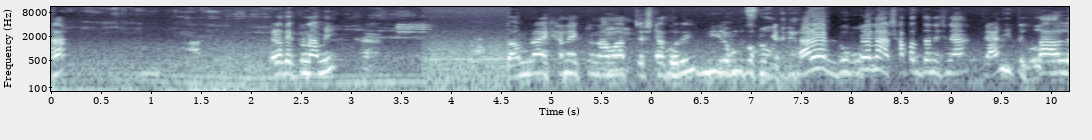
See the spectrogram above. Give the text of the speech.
হ্যাঁ? এটাতে একটু নামি। তো আমরা এখানে একটু নামার চেষ্টা করি। আরে, ডুববে না, সাঁতার জানিস না। জানি তো তাহলে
